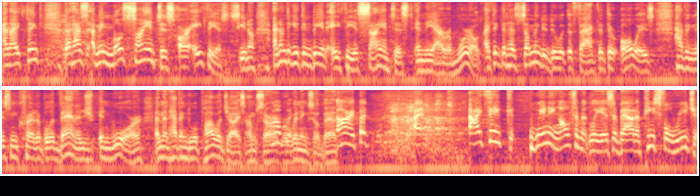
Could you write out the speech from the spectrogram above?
And I think that has, I mean, most scientists are atheists, you know. I don't think you can be an atheist scientist in the Arab world. I think that has something to do with the fact that they're always having this incredible advantage in war and then having to apologize. I'm sorry, Well, we're but- winning so bad. All right, but I, I think winning ultimately is about a peaceful region.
